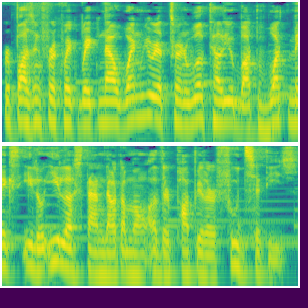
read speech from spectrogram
We're pausing for a quick break now. When we return, we'll tell you about what makes Iloilo stand out among other popular food cities.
